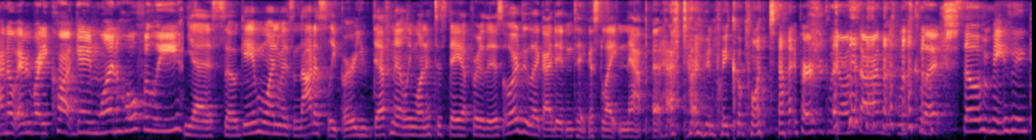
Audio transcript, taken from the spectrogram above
I know everybody caught game one, hopefully. Yes, so game one was not a sleeper. You definitely wanted to stay up for this or do like I did and take a slight nap at halftime and wake up on time. Perfectly on time, which was clutch. So amazing.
